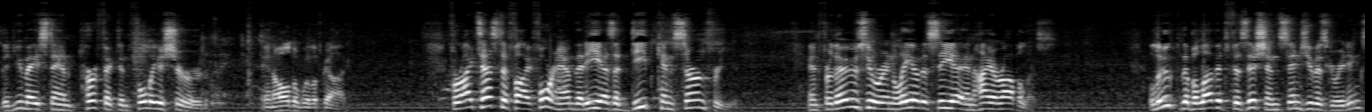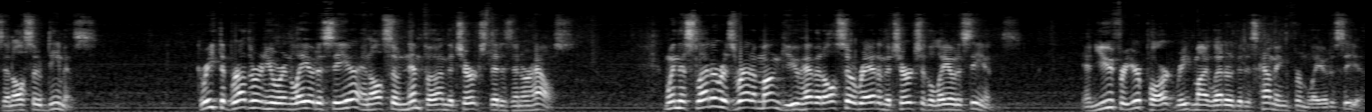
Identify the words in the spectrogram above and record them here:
that you may stand perfect and fully assured in all the will of God. For I testify for him that he has a deep concern for you, and for those who are in Laodicea and Hierapolis. Luke, the beloved physician, sends you his greetings, and also Demas. Greet the brethren who are in Laodicea, and also Nympha and the church that is in her house. When this letter is read among you, have it also read in the church of the Laodiceans. And you, for your part, read my letter that is coming from Laodicea.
